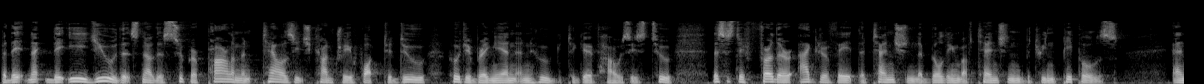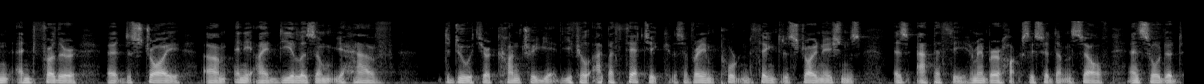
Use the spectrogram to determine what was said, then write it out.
But the, the, EU, that's now the super parliament, tells each country what to do, who to bring in, and who to give houses to. This is to further aggravate the tension, the building of tension between peoples, and, and further uh, destroy um, any idealism you have to do with your country. You feel apathetic. It's a very important thing to destroy nations is apathy. Remember Huxley said that himself, and so did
